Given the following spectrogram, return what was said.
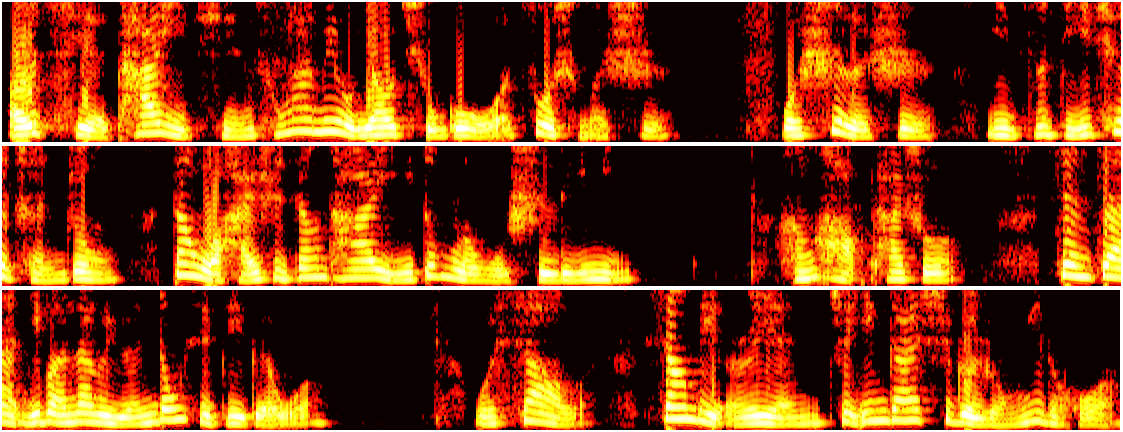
而且他以前从来没有要求过我做什么事。我试了试，椅子的确沉重，但我还是将它移动了五十厘米。很好，他说：“现在你把那个圆东西递给我。”我笑了。相比而言，这应该是个容易的活儿。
